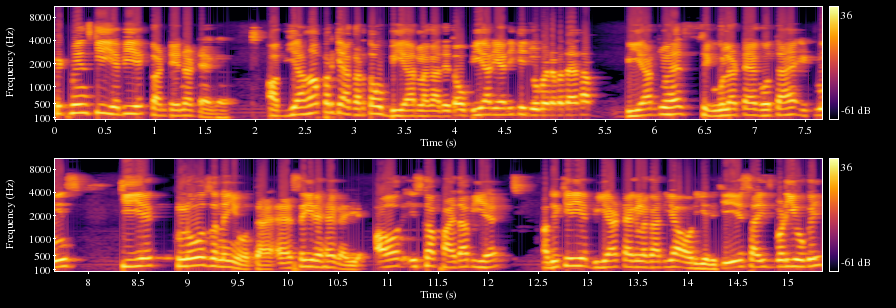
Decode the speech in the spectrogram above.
इट मींस कि ये भी एक कंटेनर टैग है। अब यहाँ पर क्या करता हूँ? Br लगा देता हूँ। Br यानी कि जो मैंने बताया था br जो है सिंगुलर टैग होता है। इट मींस कि ये क्लोज नहीं होता है, ऐसे ही रहेगा ये। और इसका फ़ायदा भी है। अब देखिए, ये br टैग लगा दिया और ये देखिए, ये साइज़ बड़ी हो गई।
